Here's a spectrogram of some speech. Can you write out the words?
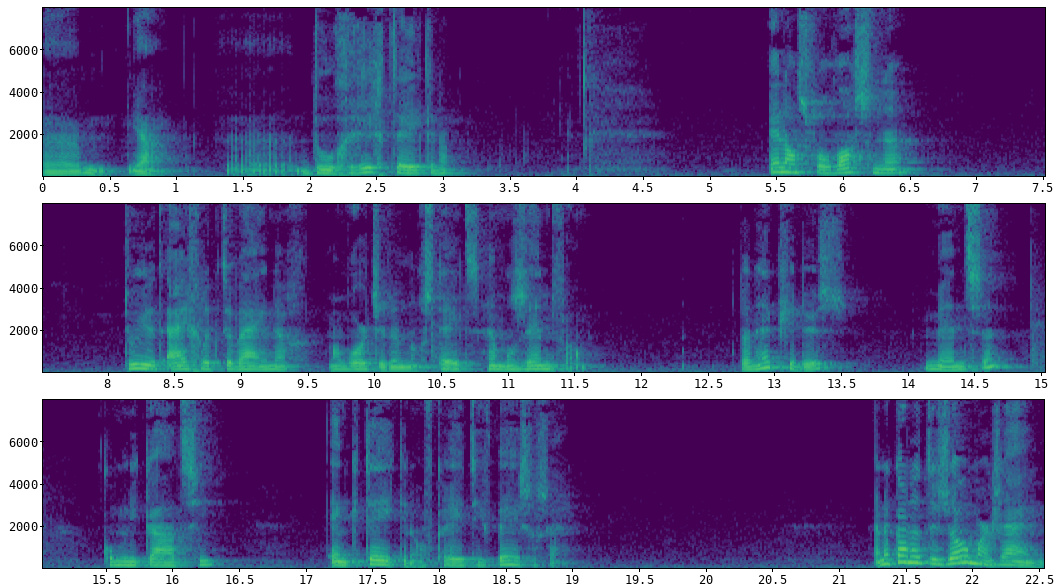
um, ja, uh, doelgericht tekenen. En als volwassene doe je het eigenlijk te weinig, maar word je er nog steeds helemaal zen van. Dan heb je dus mensen, communicatie en tekenen of creatief bezig zijn. En dan kan het dus zomaar zijn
